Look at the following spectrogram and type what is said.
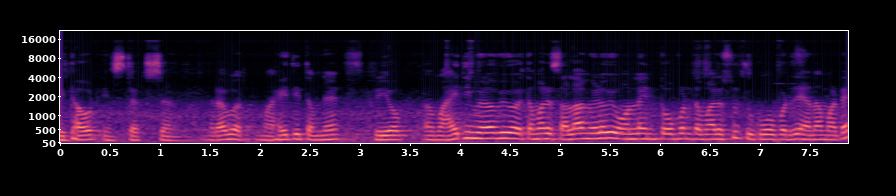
વિધાઉટ ઇન્સ્ટ્રક્શન બરાબર? માહિતી તમને ફ્રી ઓફ માહિતી મેળવવી હોય, તમારે સલાહ મેળવવી ઓનલાઈન તો પણ તમારે શું ચૂકવવું પડશે, એના માટે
